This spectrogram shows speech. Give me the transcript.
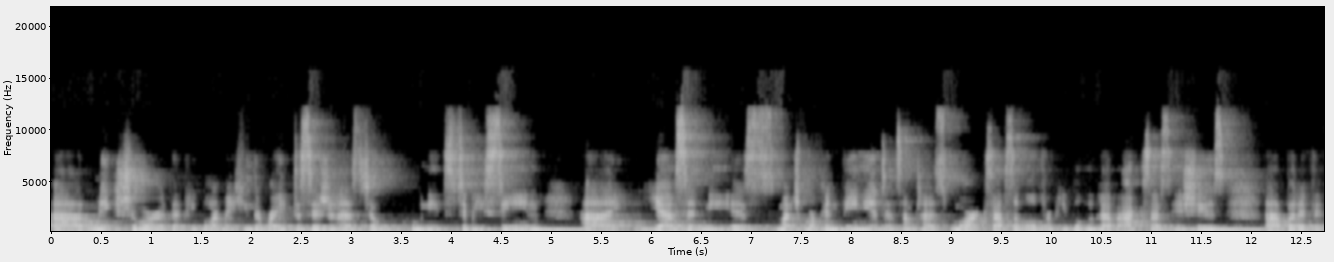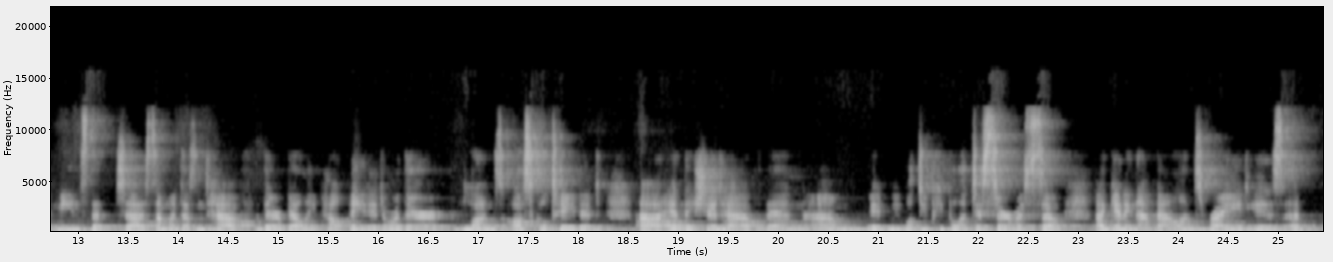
uh, make sure that people are making the right decision as to who needs to be seen. Uh, yes, it is much more convenient and sometimes more accessible for people who have access issues. Uh, but if it means that uh, someone doesn't have their belly palpated or their lungs auscultated, uh, and they should have, then um, it, we will do people a disservice. So, getting that balance right is a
